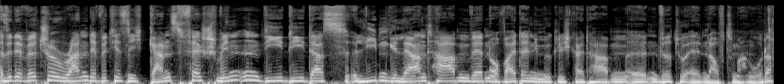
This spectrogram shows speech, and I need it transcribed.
Also der Virtual Run, der wird jetzt nicht ganz verschwinden. Die, die das lieben gelernt haben, werden auch weiterhin die Möglichkeit haben, äh, einen virtuellen Lauf zu machen, oder?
